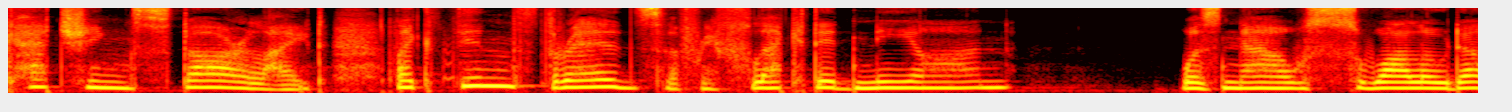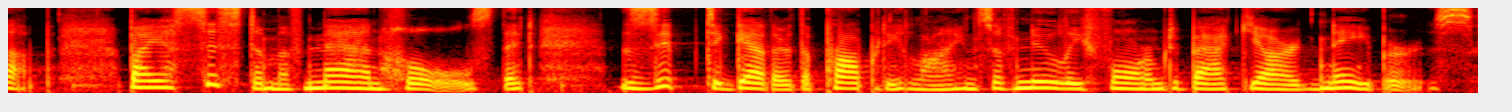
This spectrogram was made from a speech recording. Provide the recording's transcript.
catching starlight like thin threads of reflected neon, was now swallowed up by a system of manholes that zipped together the property lines of newly formed backyard neighbors.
